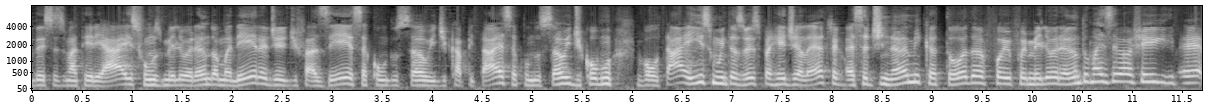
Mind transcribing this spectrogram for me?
desses materiais, fomos melhorando a maneira de, de fazer essa condução e de captar essa condução e de como voltar isso muitas vezes para rede elétrica. Essa dinâmica toda foi, foi melhorando, mas eu achei. É,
